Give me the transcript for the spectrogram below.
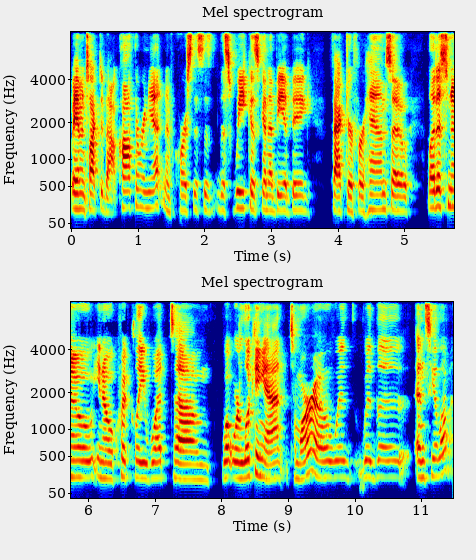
we haven't talked about Cawthorn yet, and of course, this is this week is going to be a big factor for him. So let us know, you know, quickly what um, what we're looking at tomorrow with with the NC11.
